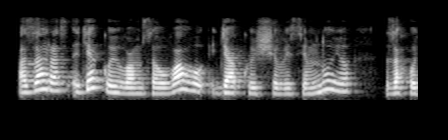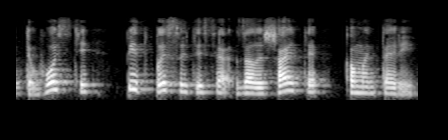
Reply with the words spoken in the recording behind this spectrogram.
А зараз дякую вам за увагу, дякую, що ви зі мною. Заходьте в гості, підписуйтеся, залишайте коментарі.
